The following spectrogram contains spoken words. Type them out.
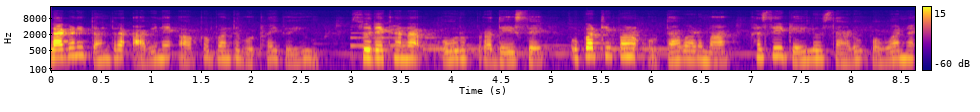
લાગણી તંત્ર આવીને અકબંધ ગોઠવાઈ ગયું. સુરેખાના ઉર પ્રદેશે ઉપરથી પણ ઉતાવળમાં ખસી ગયેલો સાડુ પૌવાના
